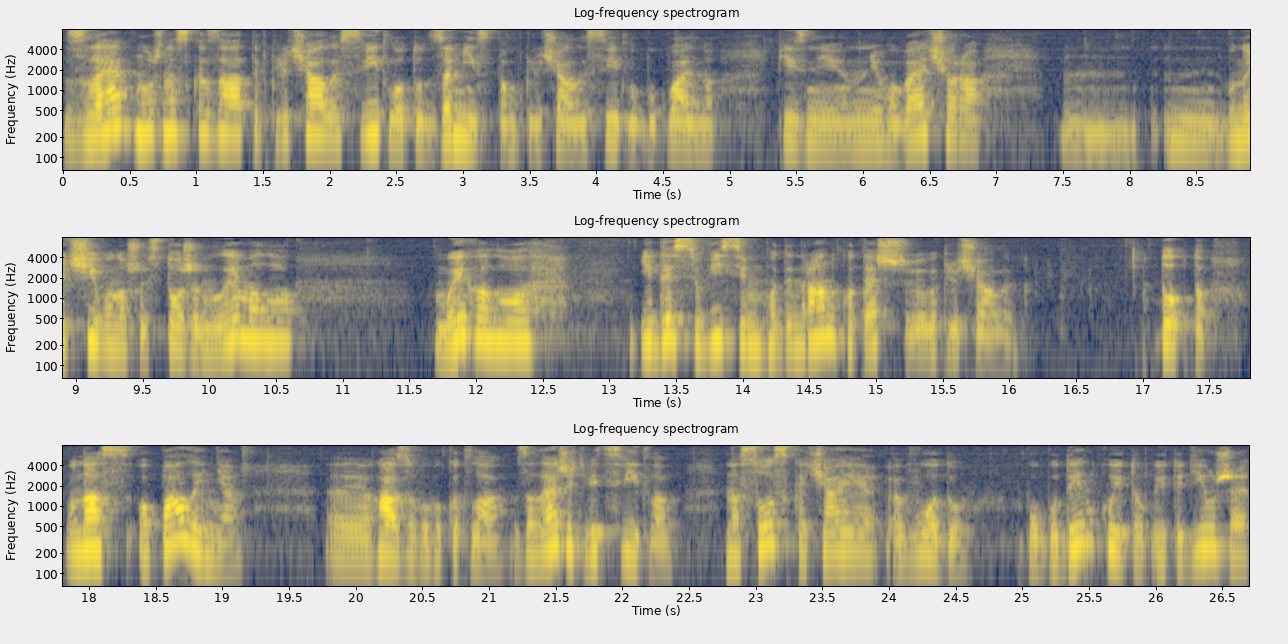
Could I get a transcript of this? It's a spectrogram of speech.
зле, можна сказати. Включали світло тут за містом, включали світло буквально пізнього вечора. Вночі воно щось теж млимало, мигало, і десь у 8 годин ранку теж виключали. Тобто, у нас опалення е, газового котла залежить від світла. Насос качає воду по будинку, і, тоді вже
